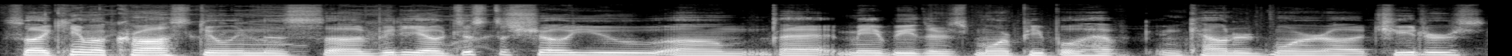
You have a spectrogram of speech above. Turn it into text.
So I came across doing this uh, video just to show you um, that maybe there's more people have encountered more uh, cheaters.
